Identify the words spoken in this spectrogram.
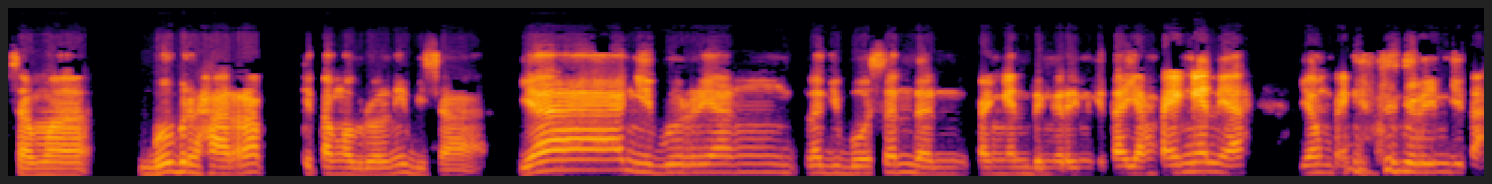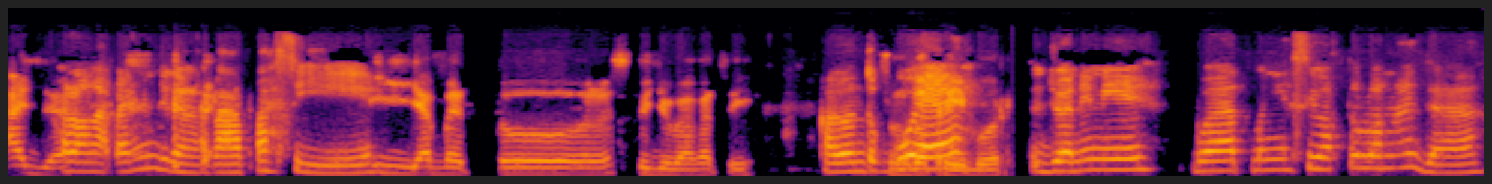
sama gue berharap kita ngobrol ini bisa ya ngibur yang lagi bosen dan pengen dengerin kita, yang pengen ya, yang pengen dengerin kita aja. Kalau nggak pengen juga nggak apa-apa sih. Iya betul, setuju banget sih. Kalau untuk Semoga gue, terhibur. tujuan ini buat mengisi waktu luang aja.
